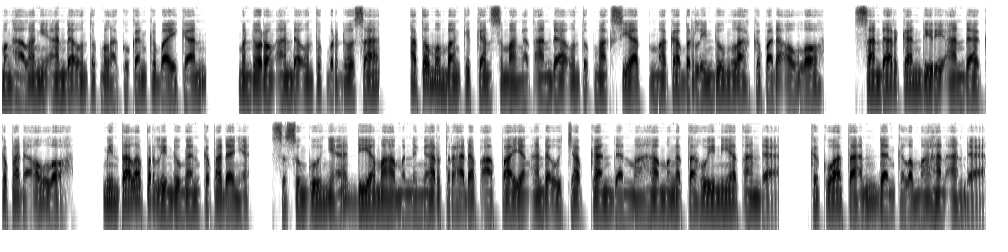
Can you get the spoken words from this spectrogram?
menghalangi Anda untuk melakukan kebaikan, mendorong Anda untuk berdosa, atau membangkitkan semangat Anda untuk maksiat, maka berlindunglah kepada Allah, sandarkan diri Anda kepada Allah, mintalah perlindungan kepadanya, sesungguhnya dia maha mendengar terhadap apa yang Anda ucapkan dan maha mengetahui niat Anda, kekuatan dan kelemahan Anda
